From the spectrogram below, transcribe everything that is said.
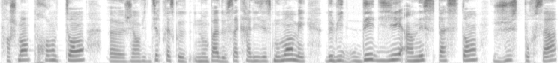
franchement, prends le temps, euh, j'ai envie de dire presque non pas de sacraliser ce moment, mais de lui dédier un espace-temps juste pour ça,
